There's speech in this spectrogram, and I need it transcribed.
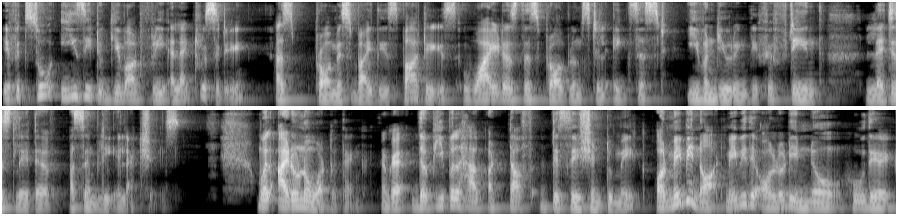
If it's so easy to give out free electricity as promised by these parties why does this problem still exist even during the 15th legislative assembly elections well i don't know what to think okay? The people have a tough decision to make or maybe not. Maybe they already know who they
